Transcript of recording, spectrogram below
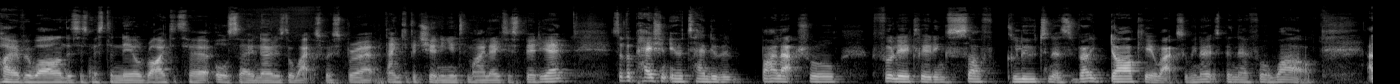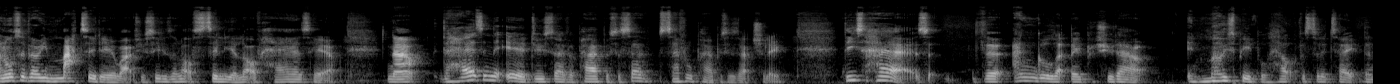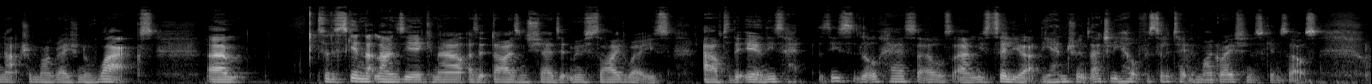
Hi everyone, this is Mr. Neel Raithatha, also known as the Wax Whisperer. Thank you for tuning into my latest video. So the patient who attended with bilateral, fully occluding, soft, glutinous, very dark earwax, so we know it's been there for a while, and also very matted earwax. You see there's a lot of cilia, a lot of hairs here. Now, the hairs in the ear do serve a purpose, serve several purposes actually. These hairs, the angle that they protrude out, in most people help facilitate the natural migration of wax. Um, so the skin that lines the ear canal, as it dies and sheds, it moves sideways out of the ear. And these these little hair cells, um, these cilia at the entrance, actually help facilitate the migration of skin cells.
